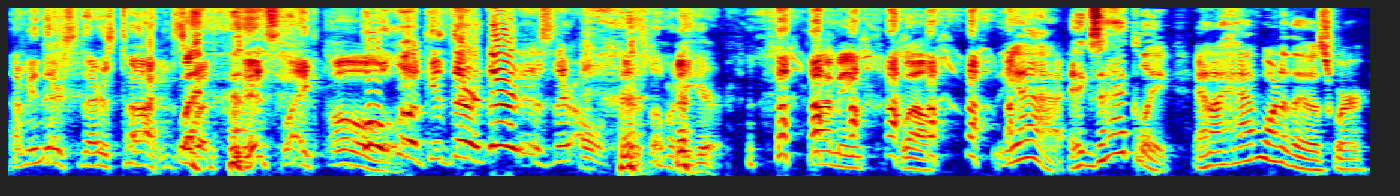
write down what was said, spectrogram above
I mean, there's there's times, but it's like, Oh. oh, look, is there? There it is. There. Oh, there's nobody here. I mean, well, yeah, exactly. And I had one of those where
